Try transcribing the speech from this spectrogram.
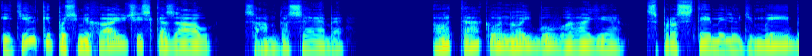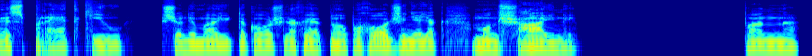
і тільки посміхаючись, казав сам до себе Отак воно й буває з простими людьми без предків, що не мають такого шляхетного походження, як моншайни. Панна,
